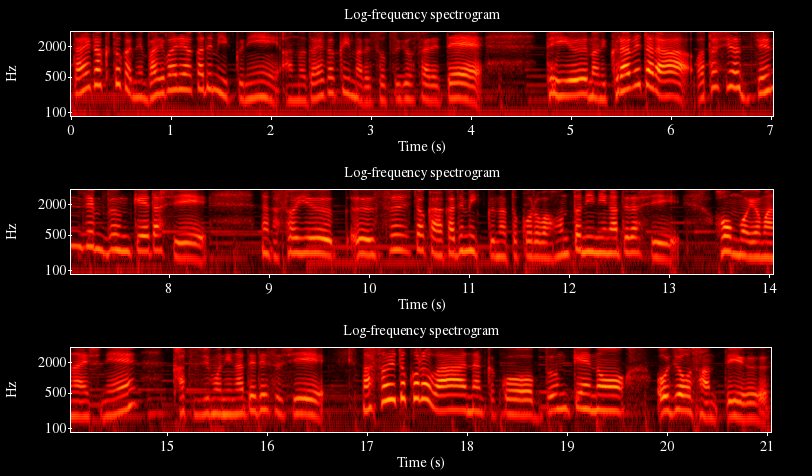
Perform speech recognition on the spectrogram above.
大学とかねバリバリアカデミックにあの大学院まで卒業されてっていうのに比べたら私は全然文系だしなんかそういう数字とかアカデミックなところは本当に苦手だし、本も読まないしね、活字も苦手ですし、まあそういうところはなんかこう文系のお嬢さんっていう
